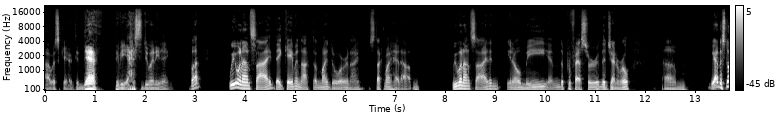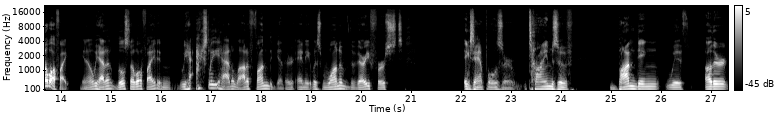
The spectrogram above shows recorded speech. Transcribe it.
I was scared to death to be asked to do anything. But we went outside. They came and knocked on my door, and I stuck my head out. And we went outside, and, you know, me and the professor and the general, um, we had a snowball fight. You know, we had a little snowball fight, and we actually had a lot of fun together. And it was one of the very first examples or times of bonding with other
